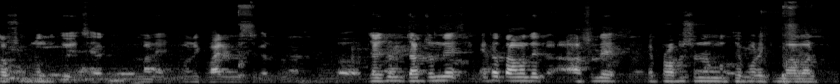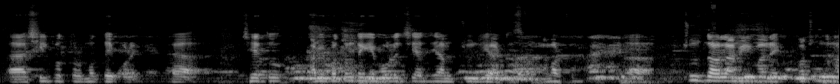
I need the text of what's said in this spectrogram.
দর্শক নন্দিত হয়েছে আর মানে অনেক ভাইরাল হয়েছে গানগুলো যার জন্য যার জন্যে এটা তো আমাদের আসলে প্রফেশনের মধ্যে পড়ে কিংবা আমার আহ, শিল্পত্বর মধ্যেই পড়ে। যেহেতু আমি প্রথম থেকেই বলেছি যে আমি চুজি আর্টিস্ট আমার খুব চুজ না হলে আমি মানে পছন্দ না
